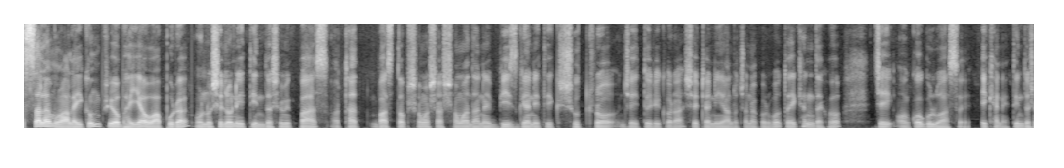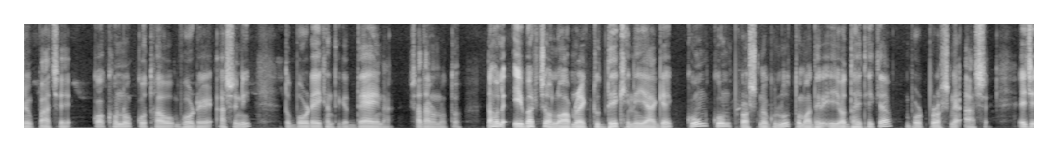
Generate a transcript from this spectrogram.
আসসালামু আলাইকুম, প্রিয় ভাইয়া ও আপুরা। অনুশীলনী তিন দশমিক পাঁচ, অর্থাৎ বাস্তব সমস্যার সমাধানে বীজগাণিতিক সূত্র যেই তৈরি করা, সেটা নিয়ে আলোচনা করব। তো এখানে দেখো, যেই অঙ্কগুলো আছে এখানে, তিন দশমিক পাঁচে কখনো কোথাও বোর্ডে আসেনি, তো বোর্ডে এখান থেকে দেয় না সাধারণত। তাহলে এবার চলো আমরা একটু দেখে নিই আগে কোন কোন প্রশ্নগুলো তোমাদের এই অধ্যায় থেকে বোর্ড প্রশ্নে আসে। এই যে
